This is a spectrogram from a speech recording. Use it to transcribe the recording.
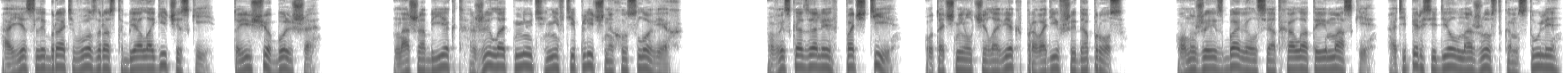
А если брать возраст биологический, то еще больше. Наш объект жил отнюдь не в тепличных условиях. «Вы сказали «почти», — уточнил человек, проводивший допрос. Он уже избавился от халата и маски, а теперь сидел на жестком стуле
